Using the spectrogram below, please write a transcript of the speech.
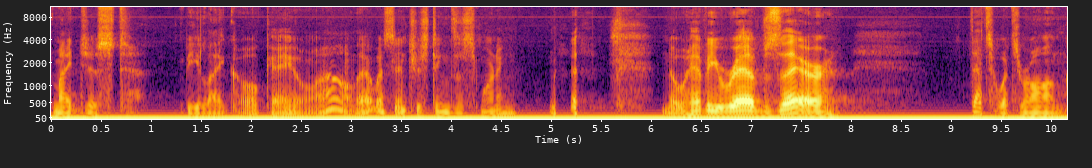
might just be like, okay, wow, that was interesting this morning. no heavy revs there. That's what's wrong.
